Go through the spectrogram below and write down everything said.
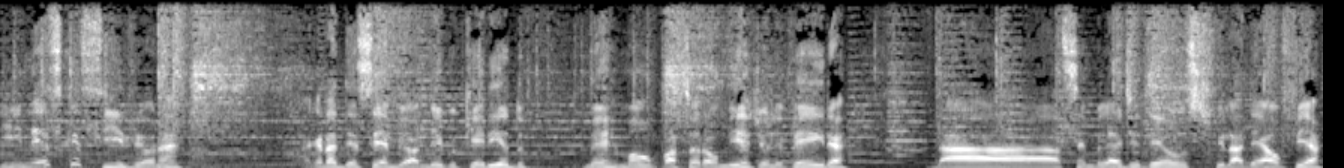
e inesquecível, né? Agradecer meu amigo querido, meu irmão, pastor Almir de Oliveira, da Assembleia de Deus Filadélfia,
